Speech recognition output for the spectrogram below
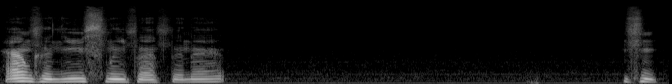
How can you sleep after that?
